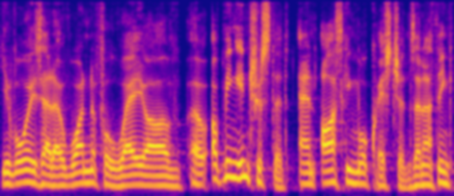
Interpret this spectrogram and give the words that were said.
you've always had a wonderful way of of being interested and asking more questions. And I think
